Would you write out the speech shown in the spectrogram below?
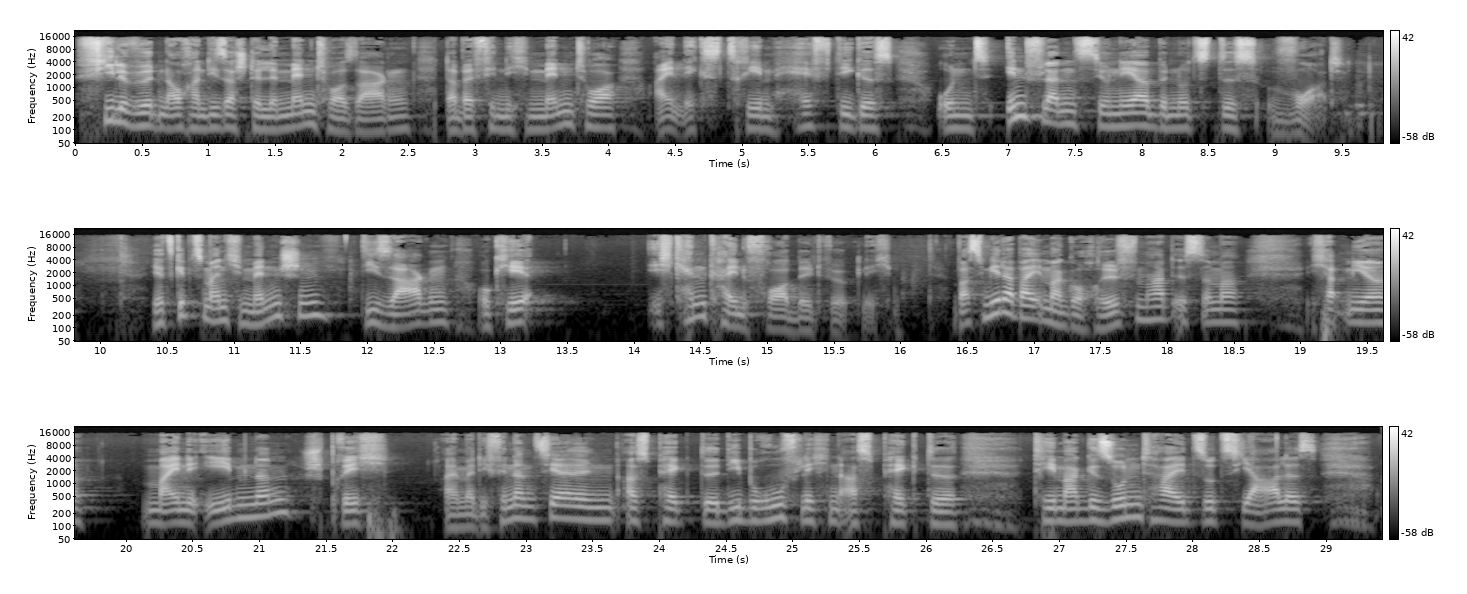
Viele würden auch an dieser Stelle Mentor sagen. Dabei finde ich Mentor ein extrem heftiges und inflationär benutztes Wort. Jetzt gibt es manche Menschen, die sagen, okay, ich kenne kein Vorbild wirklich. Was mir dabei immer geholfen hat, ist immer, ich habe mir meine Ebenen, sprich einmal die finanziellen Aspekte, die beruflichen Aspekte, Thema Gesundheit, Soziales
